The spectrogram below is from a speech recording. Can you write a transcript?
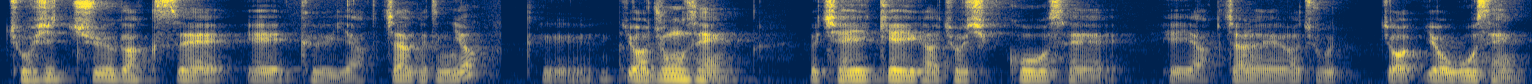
조시추 각세의 그 약자거든요. 그 여중생, 그 JK가 조시코세의 약자라 해가지고 여, 여고생.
